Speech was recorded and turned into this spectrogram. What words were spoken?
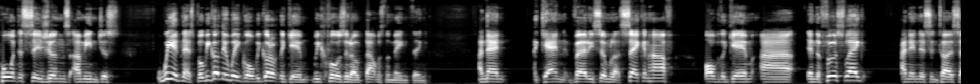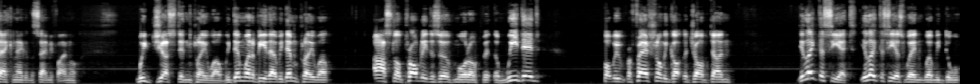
poor decisions. I mean, just weirdness. But we got the away goal, we got out the game, we closed it out. That was the main thing. And then Again, very similar. Second half of the game uh, in the first leg and in this entire second leg of the semi final. We just didn't play well. We didn't want to be there. We didn't play well. Arsenal probably deserved more out of it than we did, but we were professional. We got the job done. You like to see it. You like to see us win when we don't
